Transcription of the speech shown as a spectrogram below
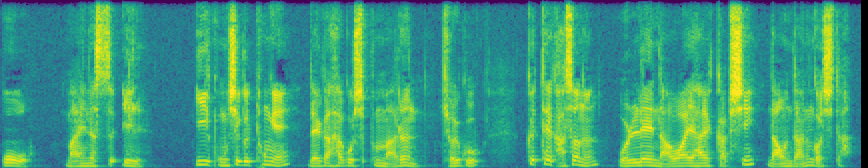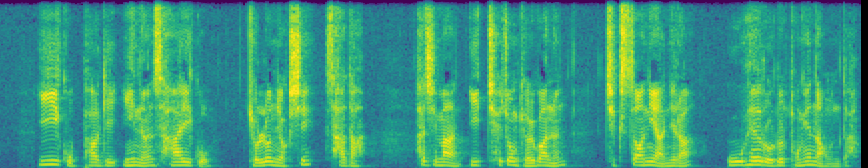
5 마이너스 1. 이 공식을 통해 내가 하고 싶은 말은 결국 끝에 가서는 원래 나와야 할 값이 나온다는 것이다. 2 곱하기 2는 4이고 결론 역시 4다. 하지만 이 최종 결과는 직선이 아니라 우회로를 통해 나온다.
